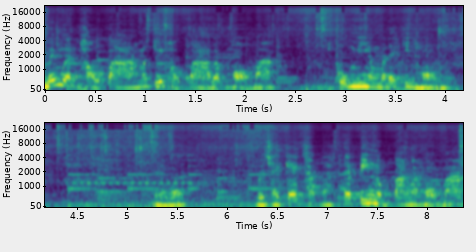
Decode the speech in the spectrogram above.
ไม่เหมือนเผาปลาเมื่อกี้เผาปลาแบบหอมมาก กุ้งนี่ยังไม่ได้กลิ่นหอมแต่ว่าไปใช้แก้ขัดนะ แต่ปิ้งขนมปังอะหอมมาก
